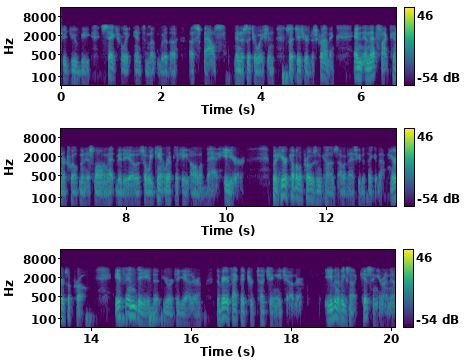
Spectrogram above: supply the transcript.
should you be sexually intimate with a, a spouse in a situation such as you're describing. And and that's like 10 or 12 minutes long, that video. So we can't replicate all of that here. But here are a couple of pros and cons I would ask you to think about. Here's a pro. If indeed you're together, the very fact that you're touching each other, even if he's not kissing you right now,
